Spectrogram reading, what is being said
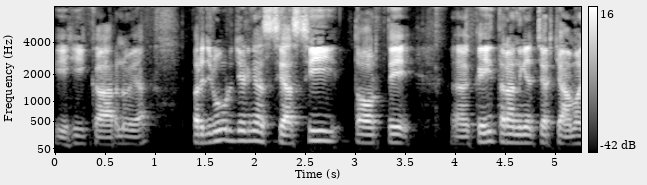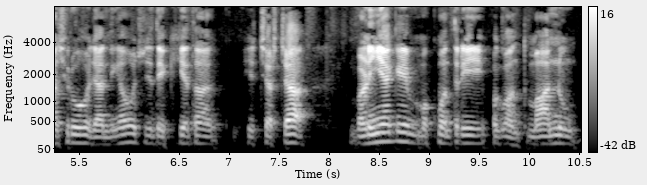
ਇਹੀ ਕਾਰਨ ਹੋਇਆ। ਪਰ ਜ਼ਰੂਰ ਜਿਹੜੀਆਂ ਸਿਆਸੀ ਤੌਰ ਤੇ ਕਈ ਤਰ੍ਹਾਂ ਦੀਆਂ ਚਰਚਾਵਾਂ ਸ਼ੁਰੂ ਹੋ ਜਾਂਦੀਆਂ, ਉਹ 'ਚ ਜੇ ਦੇਖੀਏ ਤਾਂ ਇਹ ਚਰਚਾ ਬਣੀ ਹੈ ਕਿ ਮੁੱਖ ਮੰਤਰੀ ਭਗਵੰਤ ਮਾਨ ਨੂੰ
